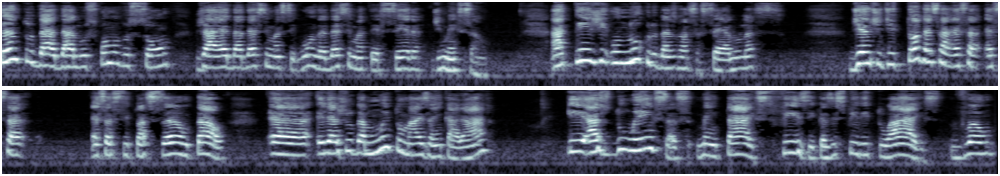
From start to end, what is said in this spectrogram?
tanto da, da luz como do som, já é da 12ª, 13ª dimensão. Atinge o núcleo das nossas células, diante de toda essa, essa, essa, essa situação tal, é, ele ajuda muito mais a encarar e as doenças mentais, físicas, espirituais vão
